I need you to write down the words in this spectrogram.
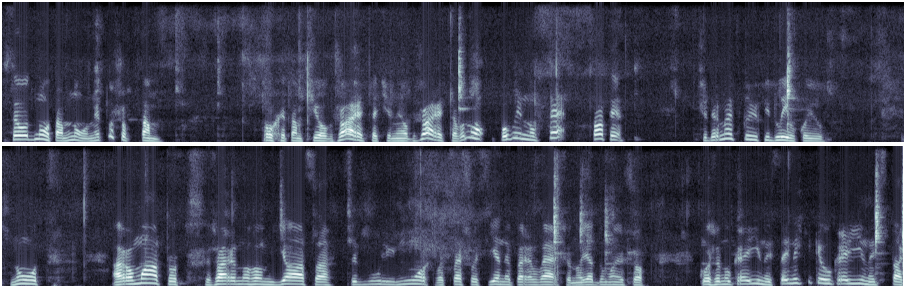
все одно там, ну, не то, щоб там трохи там чи обжариться, чи не обжариться, воно повинно все стати чудернацькою підливкою. Ну от аромат от жареного м'яса, цибулі, моркви, це щось є неперевершено. Я думаю, що кожен українець, та й не тільки українець так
